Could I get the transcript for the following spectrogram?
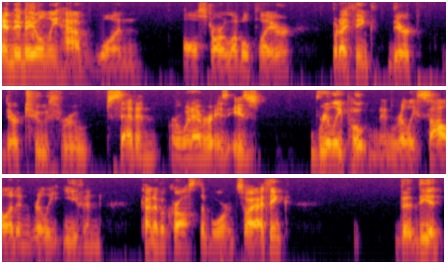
and they may only have one all-star level player, but I think their their two through seven or whatever is is really potent and really solid and really even kind of across the board. So I, I think the the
